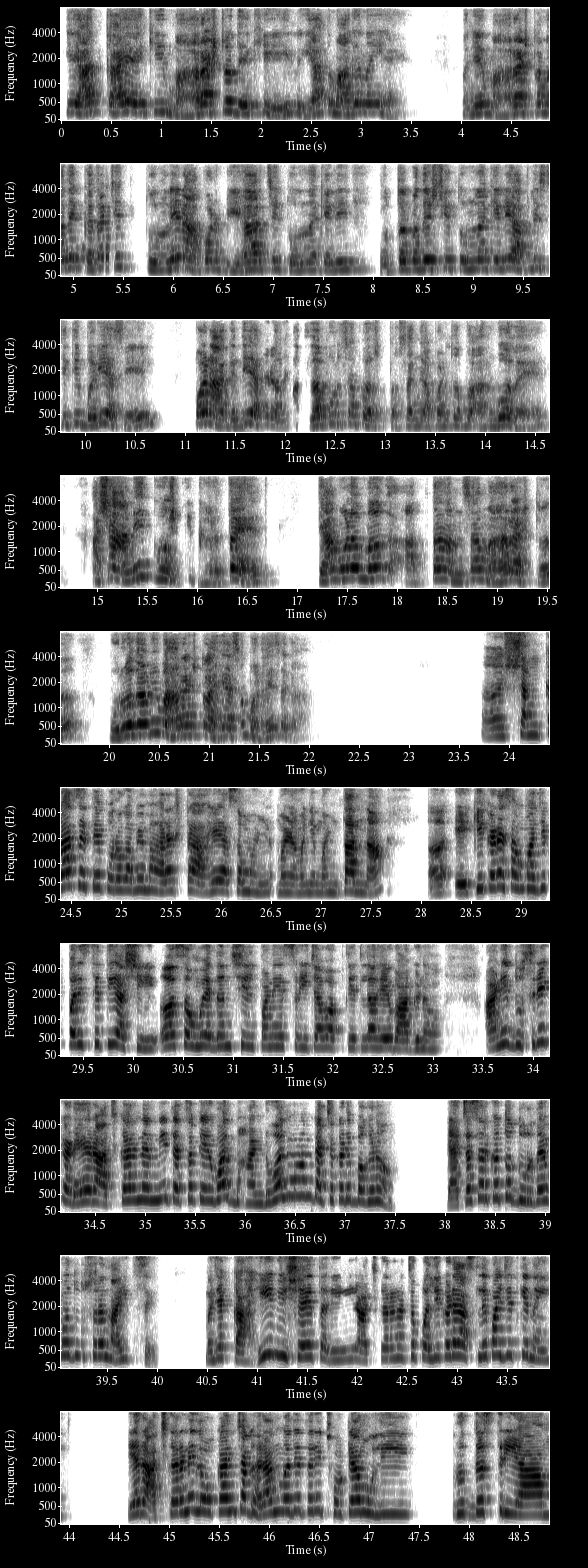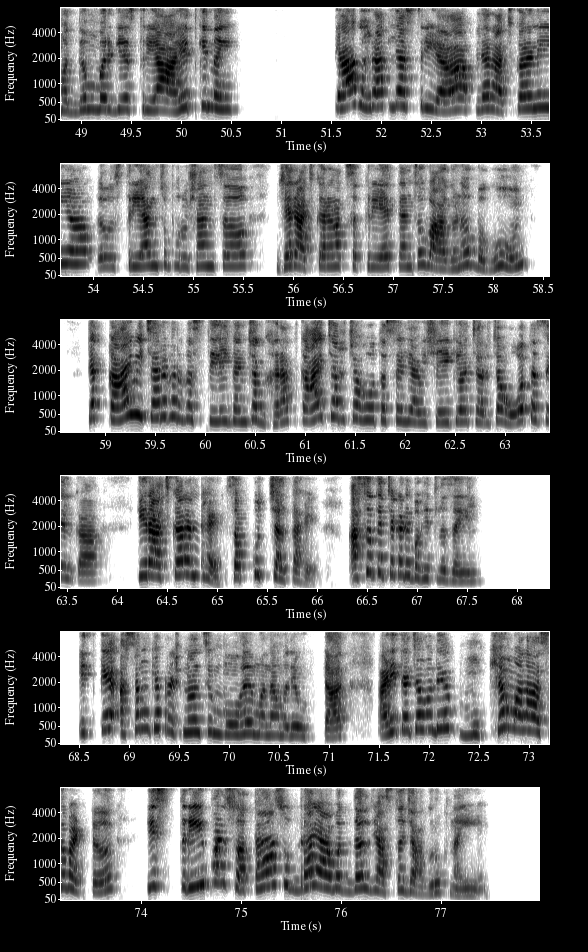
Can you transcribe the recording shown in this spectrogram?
की यात काय आहे की महाराष्ट्र देखील यात माग नाही आहे. म्हणजे महाराष्ट्रामध्ये कदाचित तुलनेनं आपण बिहारची तुलना केली उत्तर प्रदेशची तुलना केली आपली स्थिती बरी असेल पण अगदी आता. बदलापूरचा प्रस- प्रसंग आपण तो अनुभवलाय अशा अनेक हो. गोष्टी घडतायत त्यामुळं मग आता आमचा महाराष्ट्र पुरोगामी महाराष्ट्र आहे असं म्हणायचं का शंकाच येते पुरोगामी महाराष्ट्र आहे असं म्हण म्हण- म्हणजे म्हणताना एकीकडे सामाजिक परिस्थिती अशी असंवेदनशीलपणे स्त्रीच्या बाबतीतलं हे वागणं आणि दुसरीकडे राजकारण्यांनी त्याचं केवळ भांडवल म्हणून त्याच्याकडे बघणं त्याच्यासारखं तो दुर्दैव दुसरं नाहीच आहे म्हणजे काही विषय तरी राजकारणाच्या पलीकडे असले पाहिजेत की नाही? या राजकारणी लोकांच्या घरांमध्ये तरी छोट्या मुली वृद्ध स्त्रिया मध्यमवर्गीय स्त्रिया आहेत की नाही? त्या घरातल्या स्त्रिया आपल्या राजकारणी स्त्रियांचं पुरुषांचं जे राजकारणात सक्रिय आहेत त्यांचं वागणं बघून त्या काय विचार करत असतील? त्यांच्या घरात काय चर्चा होत असेल याविषयी किंवा चर्चा होत असेल का? की राजकारण आहे सब कुछ चलता है असं त्याच्याकडे बघितलं जाईल. इतके असंख्य प्रश्नांचे मोह मनामध्ये उठतात. आणि त्याच्यामध्ये मुख्य मला असं वाटतं की स्त्री पण स्वतः सुद्धा याबद्दल जास्त जागरूक नाहीये.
